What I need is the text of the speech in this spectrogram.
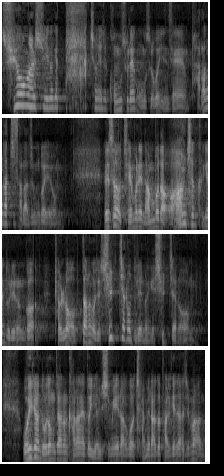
수용할 수 있는 게 딱 정해져 공술의 공술고 인생 바람같이 사라지는 거예요. 그래서 재물이 남보다 엄청 크게 누리는 것 별로 없다는 거죠. 실제로 누리는 게 실제로. 오히려 노동자는 가난해도 열심히 일하고 잠이라도 달게 하지만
